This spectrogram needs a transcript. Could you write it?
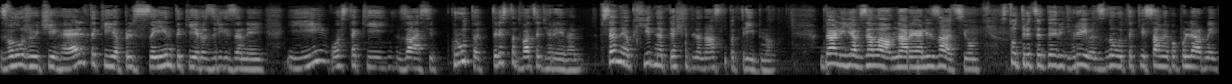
Зволожуючий гель, такий апельсин, такий розрізаний. І ось такий засіб. Круто, 320 гривень. Все необхідне, те, що для нас потрібно. Далі я взяла на реалізацію 139 гривень. Знову такий самий популярний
